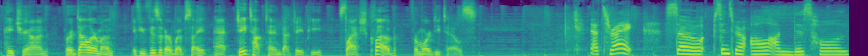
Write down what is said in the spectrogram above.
Patreon for a dollar a month if you visit our website at jtop10.jp slash club for more details. That's right. So, since we're all on this whole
